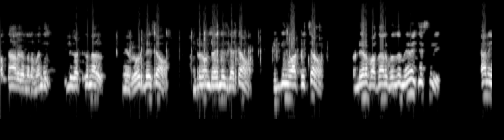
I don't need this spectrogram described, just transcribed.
పద్నాలుగు వందల మంది ఇల్లు కట్టుకున్నారు. మేము రోడ్లు వేసాం అండర్ గ్రౌండ్ డ్రైనేజ్ కట్టాం డ్రింకింగ్ వాటర్ ఇచ్చాం. రెండు వేల పద్నాలుగు ముందు మేమే చేసింది. కానీ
